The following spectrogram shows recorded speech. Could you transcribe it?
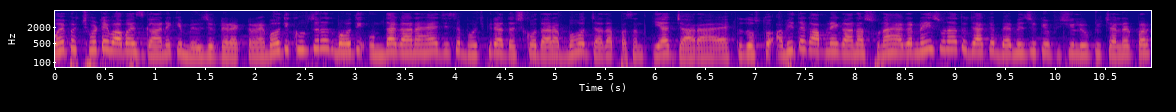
वहीं पर छोटे बाबा इस गाने के म्यूज़िक डायरेक्टर है। बहुत ही खूबसूरत, बहुत ही उमदा गाना है, जिसे भोजपुरा दर्शकों द्वारा बहुत ज़्यादा पसंद किया जा रहा है। तो दोस्तों, अभी तक आपने गाना सुना है। अगर नहीं सुना तो जाके बे म्यूज़िक के ऑफिशियल यूट्यूब चैनल पर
